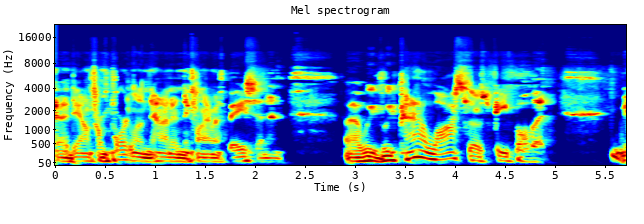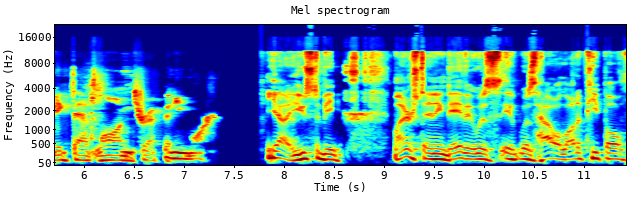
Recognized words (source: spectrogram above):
uh, down from Portland to hunt in the Klamath Basin, and uh, we've we've kind of lost those people that make that long trip anymore. Yeah, it used to be. My understanding, Dave, it was it was how a lot of people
